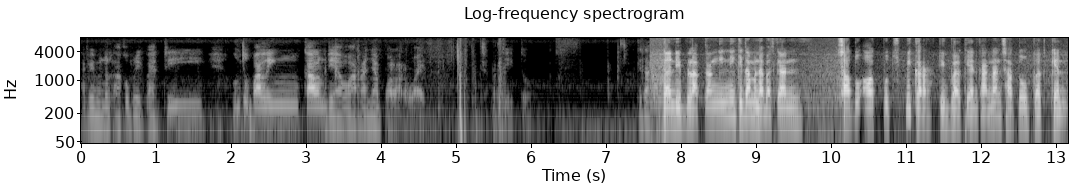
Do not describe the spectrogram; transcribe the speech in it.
Tapi menurut aku pribadi untuk paling calm dia warnanya polar white. Seperti itu. Dan di belakang ini kita mendapatkan satu output speaker di bagian kanan, satu bagian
